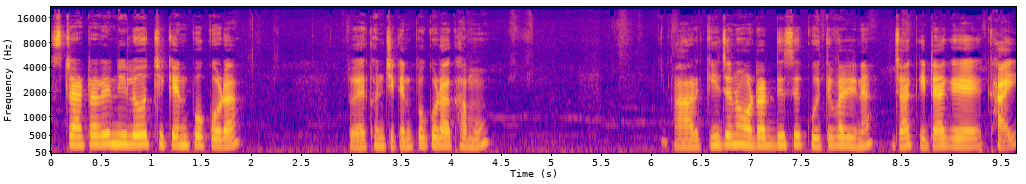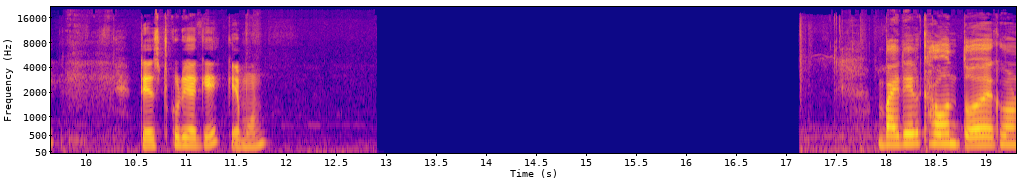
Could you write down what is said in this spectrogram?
স্টার্টারে নিল চিকেন পকোড়া। তো এখন চিকেন পকোড়া খামো। আর কি যেন অর্ডার দিছে কইতে পারি না। যাক, এটা আগে খাই। টেস্ট করি আগে, কেমন? বাইরের খাওন তো এখন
